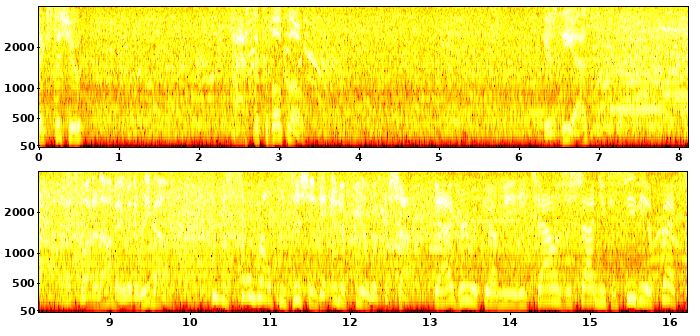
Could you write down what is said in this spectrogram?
Six to shoot. Pass to Caboclo. Here's Diaz. And it's Watanabe with a rebound. He was so well positioned to interfere with the shot. Yeah, I agree with you. I mean, he challenged the shot, and you can see the effects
